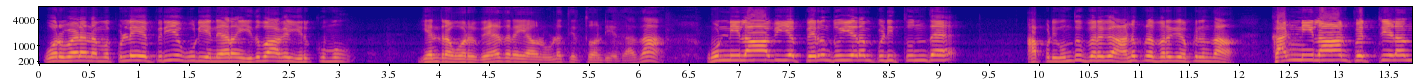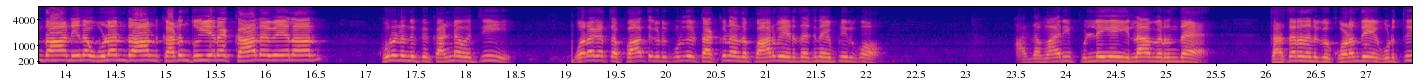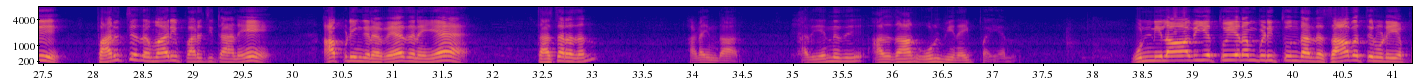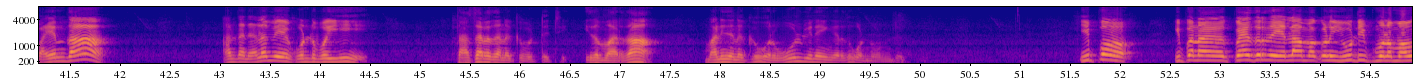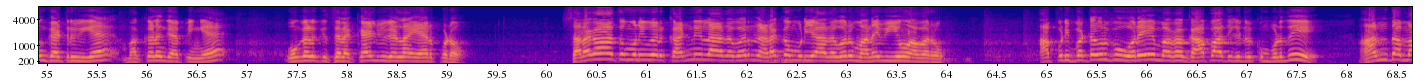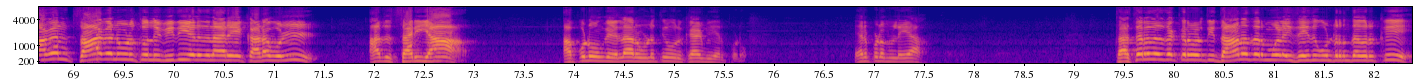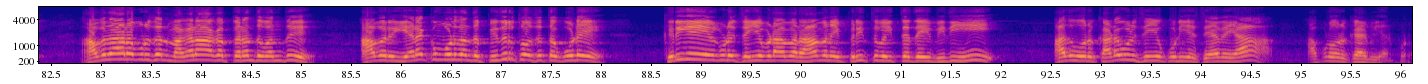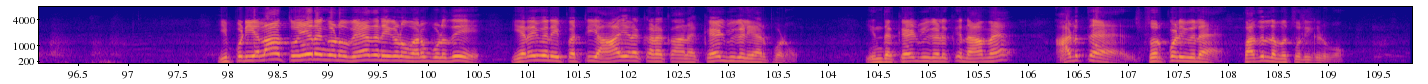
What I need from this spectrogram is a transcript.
ஒருவேளை நம்ம பிள்ளையை பிரியக்கூடிய நேரம் இதுவாக இருக்குமோ என்ற ஒரு வேதனை அவன் உள்ளத்தில் தோன்றியது. அதான் உன்னிலாவிய பெருந்துயரம் பிடித்துந்த அப்படி உந்து பிறகு அனுப்பின பிறகு எப்படி இருந்தான்? கண்ணிலான் பெற்றிழந்தான் என உழன்றான் கடுந்துயர காலவேலான். குருடனுக்கு கண்ணை வச்சு உலகத்தை பார்த்துக்கிட்டு கொடுத்து டக்குன்னு அந்த பார்வை எடுத்தாச்சுன்னா எப்படி இருக்கும்? அந்த மாதிரி பிள்ளையே இல்லாமல் இருந்த தசரதனுக்கு குழந்தைய கொடுத்து பறிச்சதை மாதிரி பறிச்சிட்டானே அப்படிங்கிற வேதனையை தசரதன் அடைந்தார். அது என்னது? அதுதான் ஊழ்வினை பயன். உன்னிலாவிய துயரம் பிடித்துந்த அந்த சாபத்தினுடைய பயன்தான் அந்த நிலைமையை கொண்டு போய் தசரதனுக்கு விட்டுச்சு. இது மாதிரி தான் மனிதனுக்கு ஒரு ஊழ்வினைங்கிறது ஒன்று உண்டு. இப்போ இப்போ நான் பேசுகிறத எல்லா மக்களும் யூடியூப் மூலமாகவும் கேட்டுருவீங்க மக்களும் கேட்பீங்க. உங்களுக்கு சில கேள்விகள்லாம் ஏற்படும். சரகாத்து முனிவர் கண் இல்லாதவர் நடக்க முடியாதவர் மனைவியும் அவரும். அப்படிப்பட்டவருக்கு ஒரே மகன் காப்பாற்றிக்கிட்டு இருக்கும் பொழுது அந்த மகன் சாகணும்னு சொல்லி விதி எழுதினாரே கடவுள் அது சரியா? அப்படின்னு உங்கள் எல்லாரும் உள்ளத்தையும் ஒரு கேள்வி ஏற்படும். ஏற்படும் இல்லையா? தசரத சக்கரவர்த்தி தான தர்மங்களை செய்து கொண்டிருந்தவருக்கு அவதார புருஷன் மகனாக பிறந்து வந்து அவர் இறக்கும் பொழுது அந்த பிதிர் தோஷத்தை கூட கிரிகையை கூட செய்யப்படாமல் ராமனை பிரித்து வைத்ததே விதி. அது ஒரு கடவுள் செய்யக்கூடிய சேவையா? அப்படி ஒரு கேள்வி ஏற்படும். இப்படியெல்லாம் துயரங்களும் வேதனைகளும் வரும் பொழுது இறைவனை பற்றி ஆயிரக்கணக்கான கேள்விகள் ஏற்படும். இந்த கேள்விகளுக்கு நாம் அடுத்த சொற்பொழிவில் பதில் நம்ம சொல்லிக்கிடுவோம்.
